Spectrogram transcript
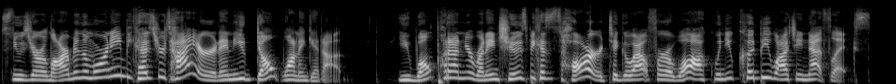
snooze your alarm in the morning because you're tired and you don't want to get up. You won't put on your running shoes because it's hard to go out for a walk when you could be watching Netflix.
